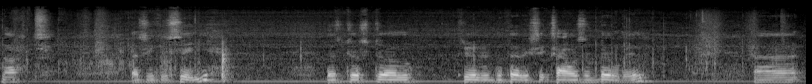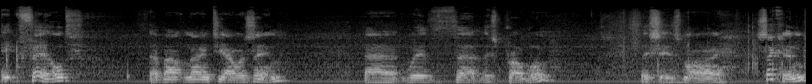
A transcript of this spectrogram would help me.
that, as you can see, has just done 336 hours of building. Uh, it failed about 90 hours in uh, with uh, this problem. This is my second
